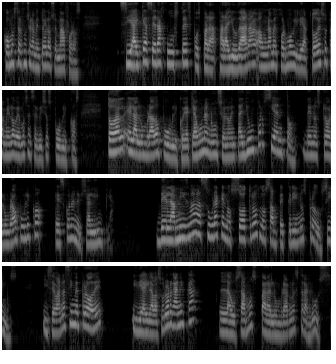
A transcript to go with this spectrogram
¿Cómo está el funcionamiento de los semáforos? Si hay que hacer ajustes, pues para, para ayudar a, a una mejor movilidad. Todo eso también lo vemos en servicios públicos todo el alumbrado público, y aquí hago un anuncio, el 91% de nuestro alumbrado público es con energía limpia, de la misma basura que nosotros los sanpetrinos producimos. Y se van a Cimeprode y de ahí la basura orgánica la usamos para alumbrar nuestra luz,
